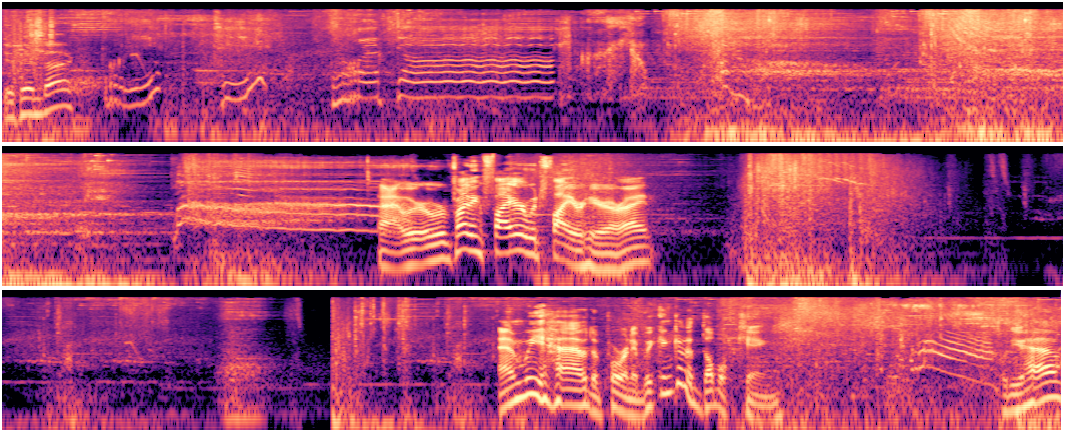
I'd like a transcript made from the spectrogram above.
Give him back. Alright, we're, we're fighting fire with fire here, alright? And we have the Pornib. We can get a double king. What do you have?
